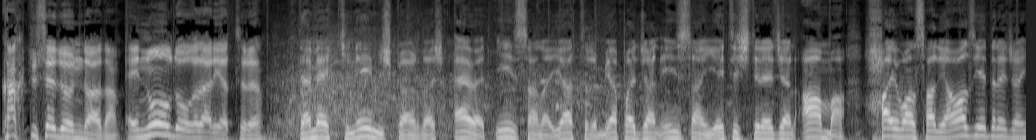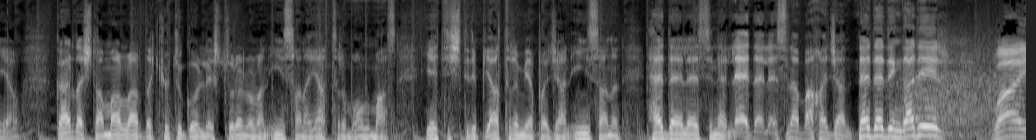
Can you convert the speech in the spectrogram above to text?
Kaktüse döndü adam. E ne oldu o kadar yatırım? Demek ki neymiş kardeş? Evet insana yatırım yapacaksın, insan yetiştireceksin ama hayvansal yavaz yedireceksin ya. Kardeş damarlarda kötü kolesterol olan insana yatırım olmaz. Yetiştirip yatırım yapacaksın insanın HDL'sine, LDL'sine bakacaksın. Ne dedin Kadir? Vay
